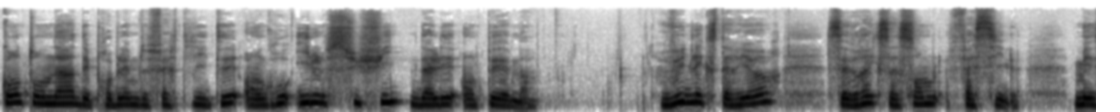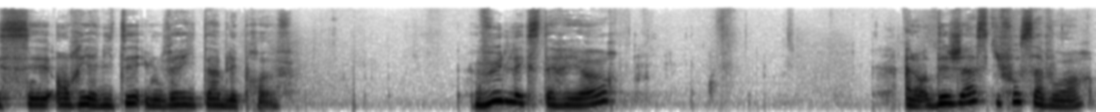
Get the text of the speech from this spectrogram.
quand on a des problèmes de fertilité, en gros, il suffit d'aller en PMA. Vu de l'extérieur, c'est vrai que ça semble facile, mais c'est en réalité une véritable épreuve. Vu de l'extérieur, alors déjà, ce qu'il faut savoir,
